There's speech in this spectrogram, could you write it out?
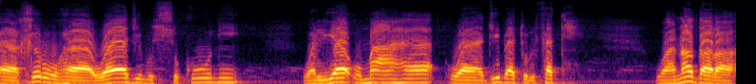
آخرها واجب السكون والياء معها واجبة الفتح. ونظر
